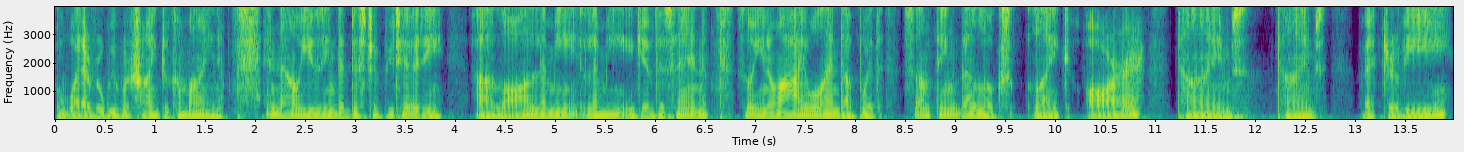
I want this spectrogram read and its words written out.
whatever we were trying to combine. And now using the distributivity uh, law, let me let me give this in. So you know, I will end up with something that looks like r times times vector v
